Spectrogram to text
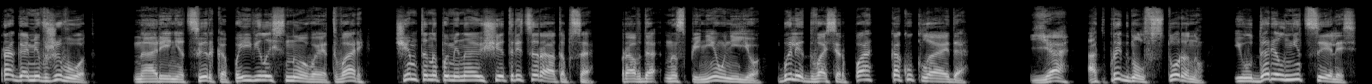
рогами в живот. На арене цирка появилась новая тварь, чем-то напоминающая трицератопса. Правда, на спине у нее были два серпа, как у Клайда. Я отпрыгнул в сторону и ударил не целясь,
